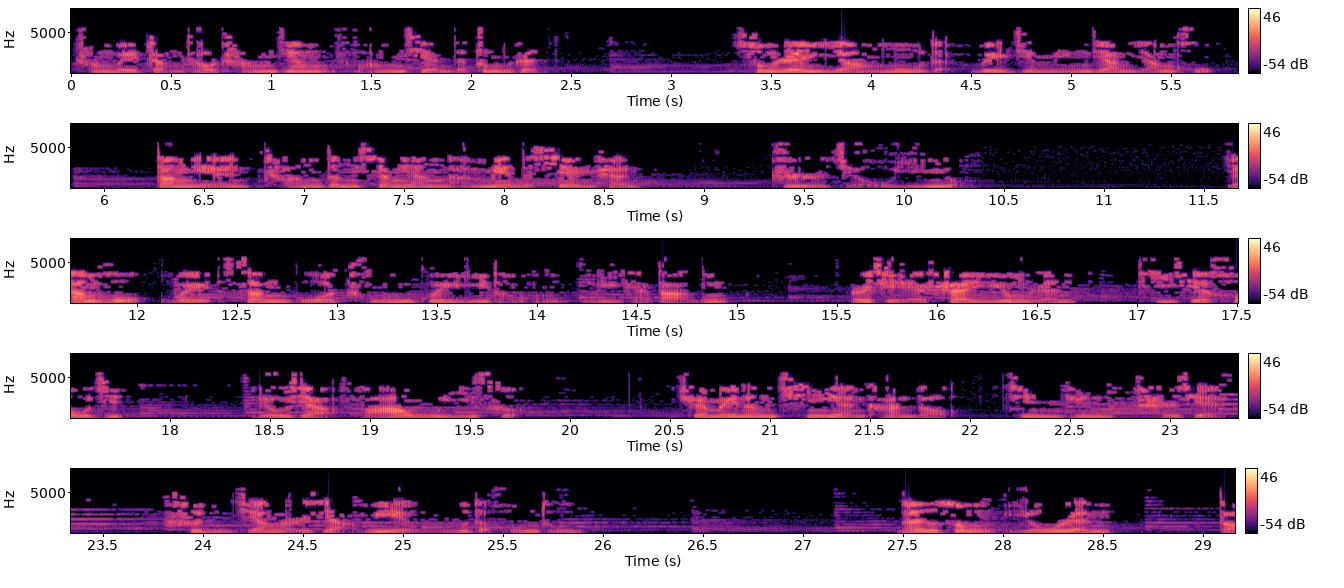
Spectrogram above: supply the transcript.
成为整条长江防线的重镇。宋人仰慕的魏晋名将杨户，当年常登襄阳南面的岘山，置酒吟咏。杨户为三国重归一统立下大功，而且善于用人，提携后进，留下伐吴一策，却没能亲眼看到晋军实现顺江而下灭吴的宏图。南宋游人到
